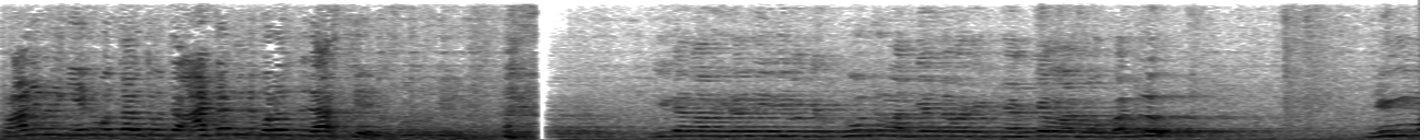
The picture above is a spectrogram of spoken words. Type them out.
ಪ್ರಾಣಿಗಳಿಗೆ ಏನು ಗೊತ್ತಾಗುತ್ತೆ ಅಂತ ಆ ಟೈಮಲ್ಲಿ ಬರೋದು ಜಾಸ್ತಿ ಈಗ ನಾವು ಇದರಲ್ಲಿ ನಿಮಗೆ ಕೂತು ಮಧ್ಯಂತರವಾಗಿ ಚರ್ಚೆ ಮಾಡುವ ಬದಲು ನಿಮ್ಮ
